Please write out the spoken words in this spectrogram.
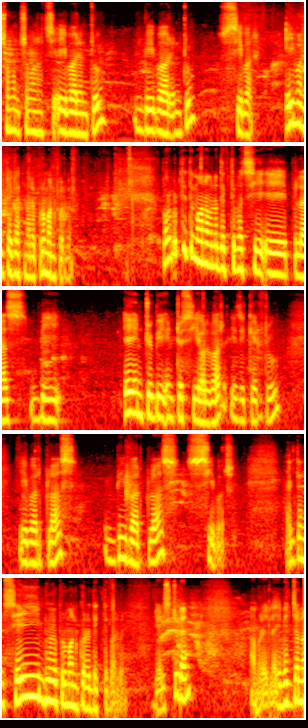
সমান সমান হচ্ছে A bar into B bar into C bar এই মানটাকে আপনারা প্রমাণ করবেন। পরবর্তীতে মান আমরা দেখতে পাচ্ছি A plus B A into B into C whole bar is equal to A bar plus B bar plus C bar একদম সেইমভাবে প্রমাণ করে দেখতে পারবেন। ডিয়ার স্টুডেন্ট আমরা এই লাইভের জন্য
